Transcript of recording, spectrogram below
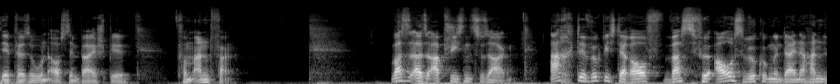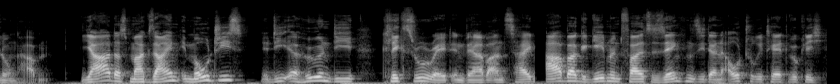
der Person aus dem Beispiel vom Anfang. Was ist also abschließend zu sagen? Achte wirklich darauf, was für Auswirkungen deine Handlungen haben. Ja, das mag sein, Emojis, die erhöhen die Click-Through-Rate in Werbeanzeigen, aber gegebenenfalls senken sie deine Autorität wirklich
